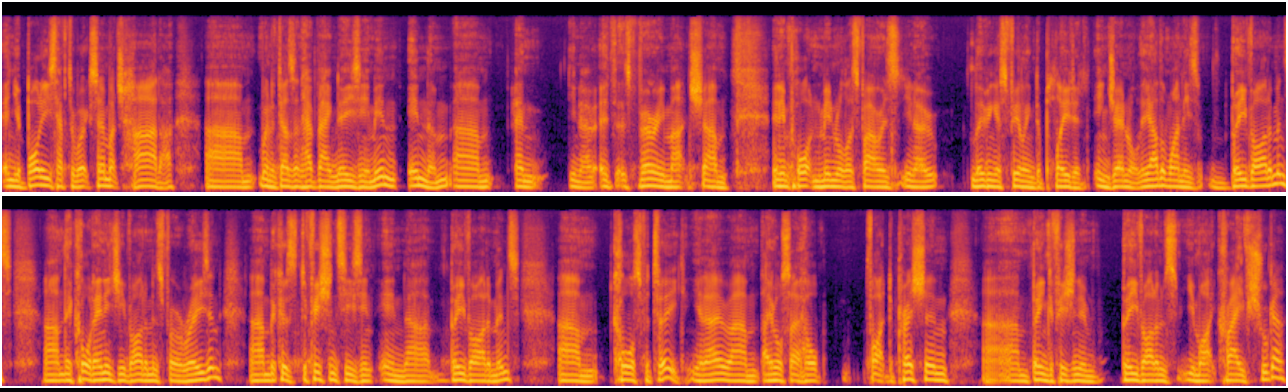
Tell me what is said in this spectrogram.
and your bodies have to work so much harder um, when it doesn't have magnesium in, in them. Um, and, you know, it's, it's very much um, an important mineral as far as, you know, leaving us feeling depleted in general. The other one is B vitamins. Um, they're called energy vitamins for a reason um, because deficiencies in, in uh, B vitamins um, cause fatigue. You know, um, they also help fight depression. Um, being deficient in B vitamins, you might crave sugar,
